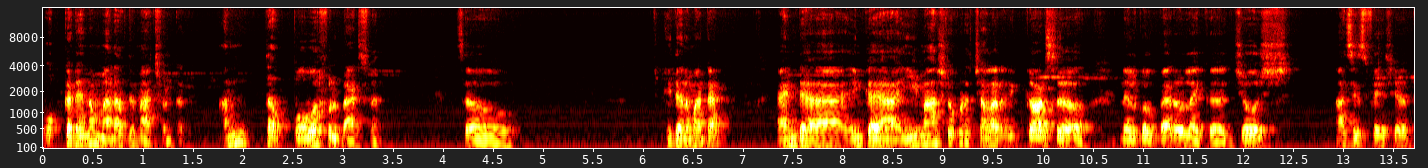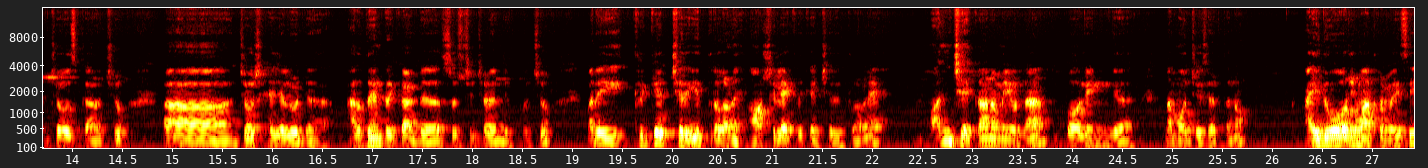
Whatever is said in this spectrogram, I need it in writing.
ఒక్కటైనా మ్యాన్ ఆఫ్ ది మ్యాచ్ ఉంటుంది. అంత పవర్ఫుల్ బ్యాట్స్మెన్ సో ఇదనమాట అండ్ ఇంకా ఈ మ్యాచ్లో కూడా చాలా రికార్డ్స్ నెలకొల్పారు లైక్ జోష్ ఆసిస్ ఫేషియర్ జోష్ కావచ్చు ఆ, జోష్ హెజల్వుడ్ అరుదైన రికార్డ్ సృష్టించాడని చెప్పుకోవచ్చు. మరి క్రికెట్ చరిత్రలోనే ఆస్ట్రేలియా క్రికెట్ చరిత్రలోనే మంచి ఎకానమీ ఉన్న బౌలింగ్ నమోదు చేశాడు తను. ఐదు ఓవర్లు మాత్రం వేసి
